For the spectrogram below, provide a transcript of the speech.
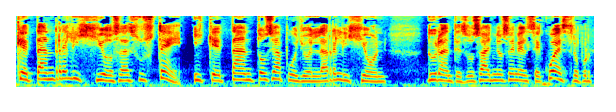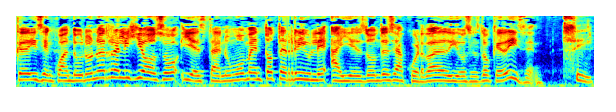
¿Qué tan religiosa es usted y qué tanto se apoyó en la religión durante esos años en el secuestro? Porque dicen, cuando uno no es religioso y está en un momento terrible, ahí es donde se acuerda de Dios, es lo que dicen. Sí.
